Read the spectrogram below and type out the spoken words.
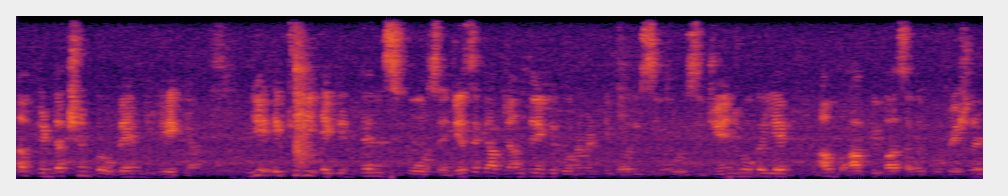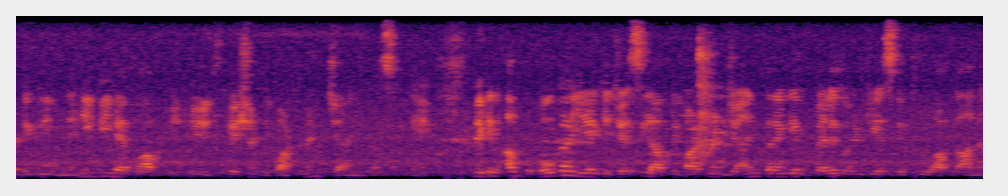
اب انڈکشن پروگرام ہے کیا؟ یہ ایکچولی ایک انٹینس کورس ہے۔ جیسے کہ آپ جانتے ہیں کہ گورنمنٹ کی پالیسی تھوڑی سی چینج ہو گئی ہے۔ اب آپ کے پاس اگر پروفیشنل ڈگری نہیں بھی ہے تو آپ ایجوکیشن ڈپارٹمنٹ جوائن کر سکتے ہیں۔ لیکن اب ہوگا یہ کہ جیسے آپ ڈپارٹمنٹ جوائن کریں گے، پہلے تو این ٹی ایس کے تھرو آپ کا آنا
